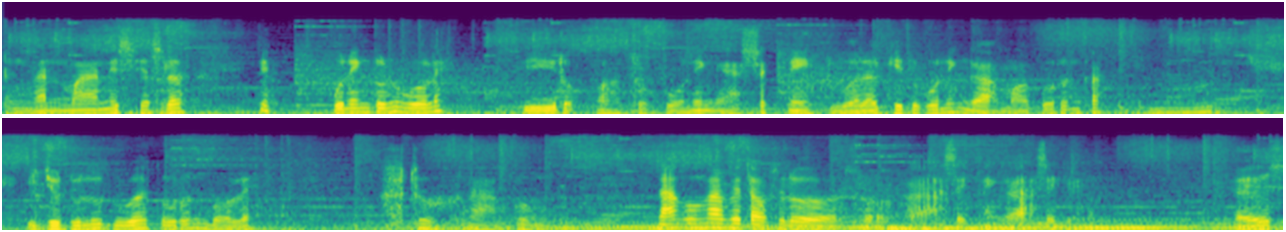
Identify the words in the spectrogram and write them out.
dengan manis ya sudah yuk kuning dulu boleh. Biru. Waduh kuning esek nih. Dua lagi tuh kuning. Nggak mau turun kah hmm, hijau dulu dua turun boleh. Aduh nanggung. Nanggung apa tahu seluruh so, asik nih gak asik ya guys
